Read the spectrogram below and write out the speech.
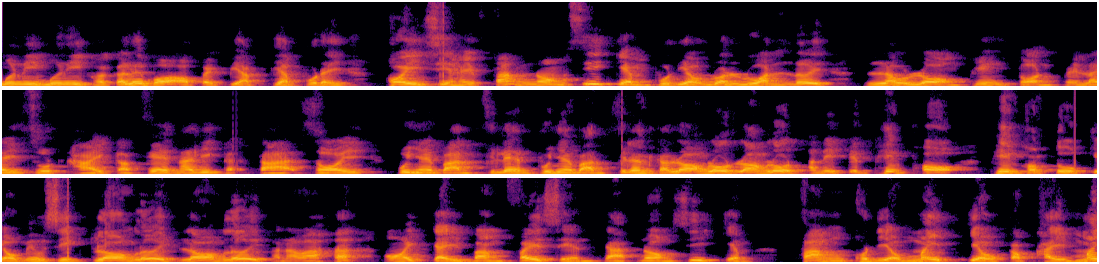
มื้อนี้มื้อนี้ข่อยก็เลยบ่เอาไปเปรียบเทียบผู้ใดข่อยสิให้ฟังน้องซี่แก้มผู้เดียวล้วนๆเลยเล่าลองเพลงตอนไปไล่สดขายกาแฟนาฬิกาตาซอยผู้ใหญ่บ้านฟิเลนผู้ใหญ่บ้านฟิเลนก็ร้องโลดร้องโลด อันนี้เป็นเพลงพ่อเพลงของตัวเกี่ยวมิวสิกร้องเลยร้องเลยพะนะวะ อ้อยใจบังไฟเสียนจากน้องซี่เกียมฟังคนเดียวไม่เกี่ยวกับใครไม่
